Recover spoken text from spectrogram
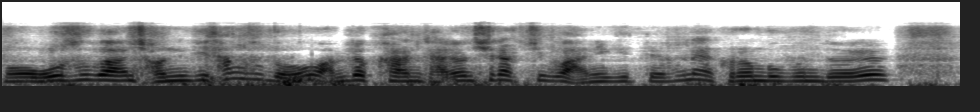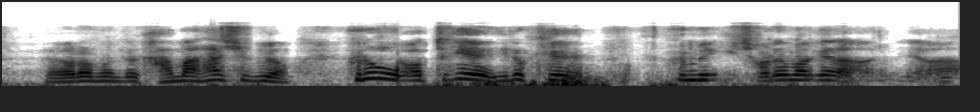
뭐 오수관, 전기, 상수도 완벽한 자연 취락지구 아니기 때문에 그런 부분들 여러분들 감안하시고요. 그럼 어떻게 이렇게 금액이 저렴하게 나왔느냐?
